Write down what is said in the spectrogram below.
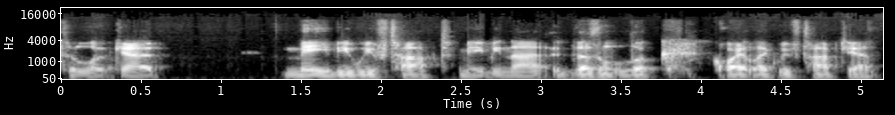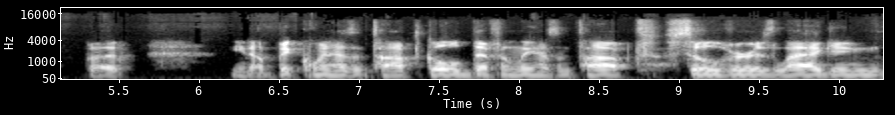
to look at, maybe we've topped, maybe not. It doesn't look quite like we've topped yet, but you know, Bitcoin hasn't topped, gold definitely hasn't topped, silver is lagging,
